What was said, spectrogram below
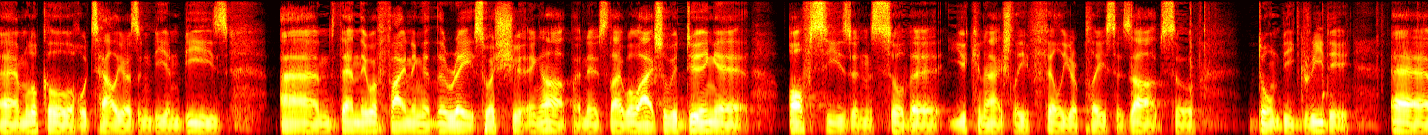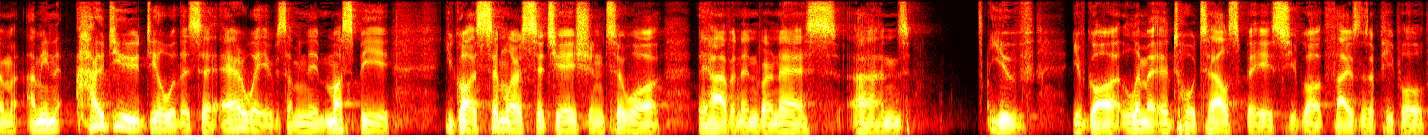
um, local hoteliers and B and B's, and then they were finding that the rates were shooting up, and it's like, well, actually, we're doing it off season so that you can actually fill your places up. So don't be greedy. Um, I mean, how do you deal with this at Airwaves? I mean, it must be you got a similar situation to what they have in Inverness, and you've you've got limited hotel space. You've got thousands of people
